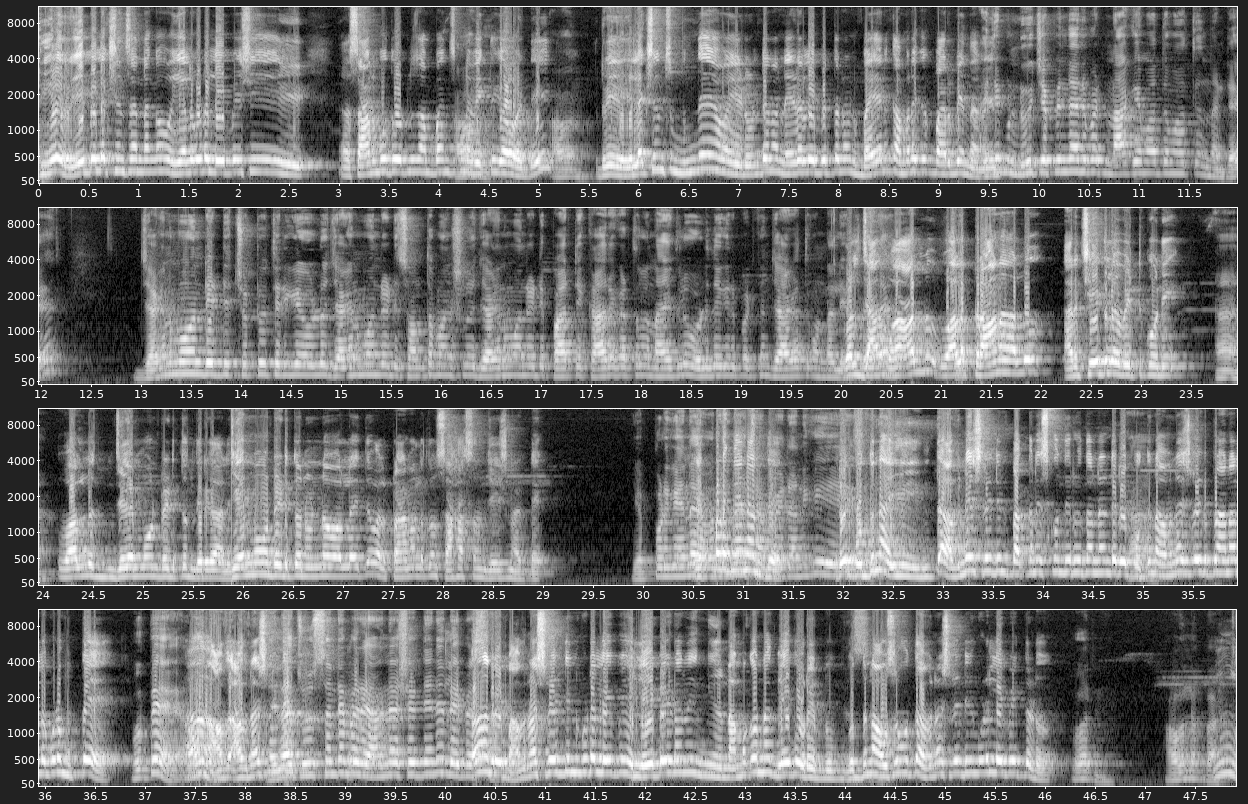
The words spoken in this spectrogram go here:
తీరా రేపు ఎలక్షన్స్ అన్నాగా ఇవాళ కూడా లేపేసి సానుభూతి ఓట్లు సంపాదించుకున్న వ్యక్తి కాబట్టి రే ఎలక్షన్స్ ముందే ఈడు ఉంటే నన్ను ఏడ లేపెత్తానని భయానికి అమెరికాకు పారిపోయింది ఇప్పుడు నువ్వు చెప్పిన దాన్ని బట్టి నాకేమర్థం అవుతుందంటే జగన్మోహన్ రెడ్డి చుట్టూ తిరిగేవాళ్ళు జగన్మోహన్ రెడ్డి సొంత మనుషులు జగన్మోహన్ రెడ్డి పార్టీ కార్యకర్తలు నాయకులు ఒళ్ళు దగ్గర పెట్టుకొని జాగ్రత్తగా ఉండాలి. వాళ్ళు వాళ్ళు వాళ్ళ ప్రాణాలు అరచేతిలో పెట్టుకొని వాళ్ళు జగన్మోహన్ రెడ్డితో తిరగాలి. జగన్మోహన్ రెడ్డితో ఉన్న వాళ్ళు అయితే వాళ్ళ ప్రాణాలతో సాహసం చేసినట్టే. ఎప్పటికైనా ఎప్పటికైనా అంతే. రేపు పొద్దున ఈ ఇంత అవినాష్ రెడ్డిని పక్కన వేసుకొని తిరుగుతానంటే రేపు పొద్దున అవినాష్ రెడ్డి ప్రాణాలు కూడా ముప్పే. అవ- అవినాష్ రెడ్డి చూస్తుంటే మరి అవినాష్ రెడ్డినే లేపేస్తారు. రేపు అవినాష్ రెడ్డిని కూడా లేపే లేపేయడానికి నమ్మకం నాకు లేదు. రేపు పొద్దున అవసరం అవుతే అవినాష్ రెడ్డిని కూడా లేపేస్తాడు.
